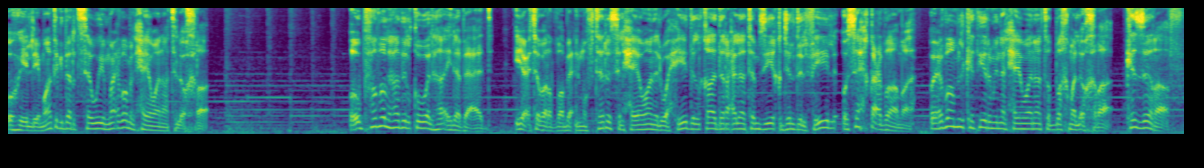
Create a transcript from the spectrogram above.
وهي اللي ما تقدر تسوي معظم الحيوانات الأخرى. وبفضل هذه القوة الهائلة بعد يعتبر الضبع المفترس الحيوان الوحيد القادر على تمزيق جلد الفيل وسحق عظامه وعظام الكثير من الحيوانات الضخمة الأخرى كالزراف.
